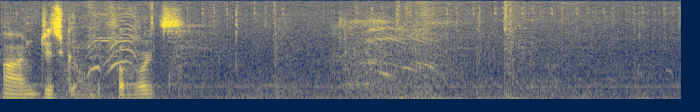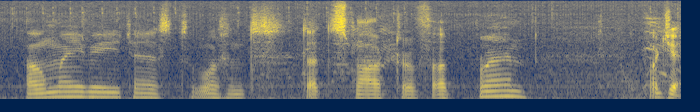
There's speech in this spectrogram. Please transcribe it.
I'm just going forwards. Oh, maybe that wasn't that smart of a plan. But yeah,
